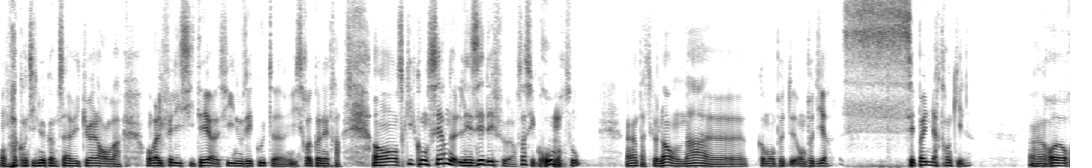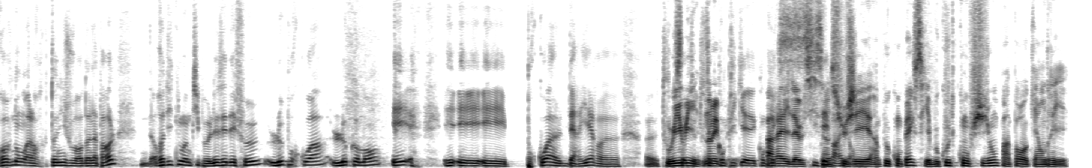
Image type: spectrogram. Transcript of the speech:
On va continuer comme ça avec eux. Alors, on va, on va le féliciter. S'il nous écoute, il se reconnaîtra. En ce qui concerne les feux alors ça, c'est gros mmh. morceau. Hein, parce que là, on a, comment on peut, on peut dire, c'est pas une mer tranquille. Hein, revenons, alors Tony, je vous redonne la parole. Redites-nous un petit peu les des feux, le pourquoi, le comment et, et, pourquoi derrière euh, euh, tout oui, oui. non, compliqué, Pareil, là aussi, c'est un sujet un peu complexe. Il y a beaucoup de confusion par rapport au calendrier.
